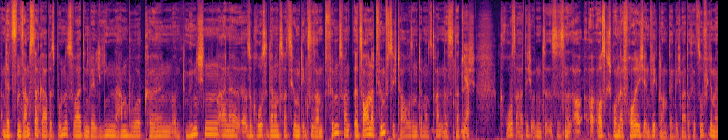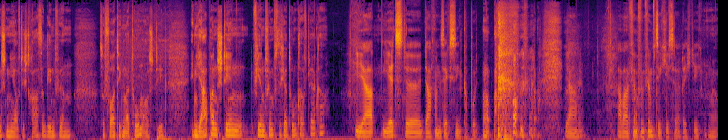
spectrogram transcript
Am letzten Samstag gab es bundesweit in Berlin, Hamburg, Köln und München eine also große Demonstration mit insgesamt äh, 250.000 Demonstranten. Das ist natürlich ja. großartig und es ist eine ausgesprochen erfreuliche Entwicklung, denke ich mal, dass jetzt so viele Menschen hier auf die Straße gehen für einen sofortigen Atomausstieg. In Japan stehen 54 Atomkraftwerke. Ja, jetzt äh, davon sechs sind kaputt. Oh. ja, aber 55 ist ja richtig. Ja.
